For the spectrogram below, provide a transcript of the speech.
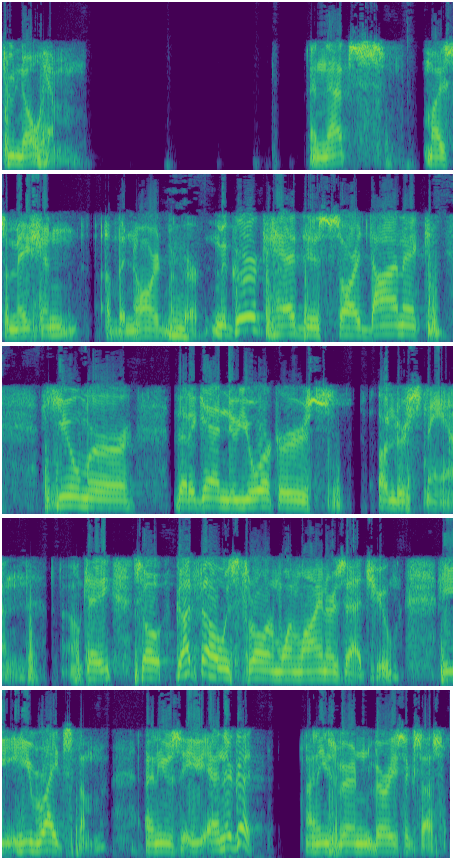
to know him. And that's my summation of Bernard mm. McGuirk. McGuirk had this sardonic humor that, again, New Yorkers understand. Okay, so Gutfeld was throwing one-liners at you. He he writes them, and he was he, and they're good, and he's been very successful.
